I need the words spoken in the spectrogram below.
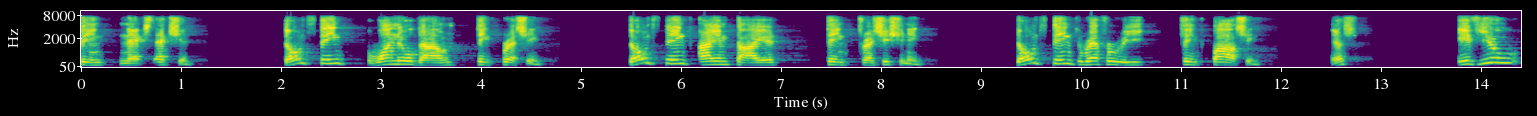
think next action. Don't think 1 0 down, think pressing. Don't think I am tired, think transitioning. Don't think referee, think passing. Yes? If you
